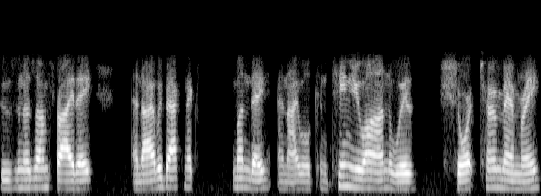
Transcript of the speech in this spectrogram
Susan is on Friday, and I'll be back next Monday, and I will continue on with short term memory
